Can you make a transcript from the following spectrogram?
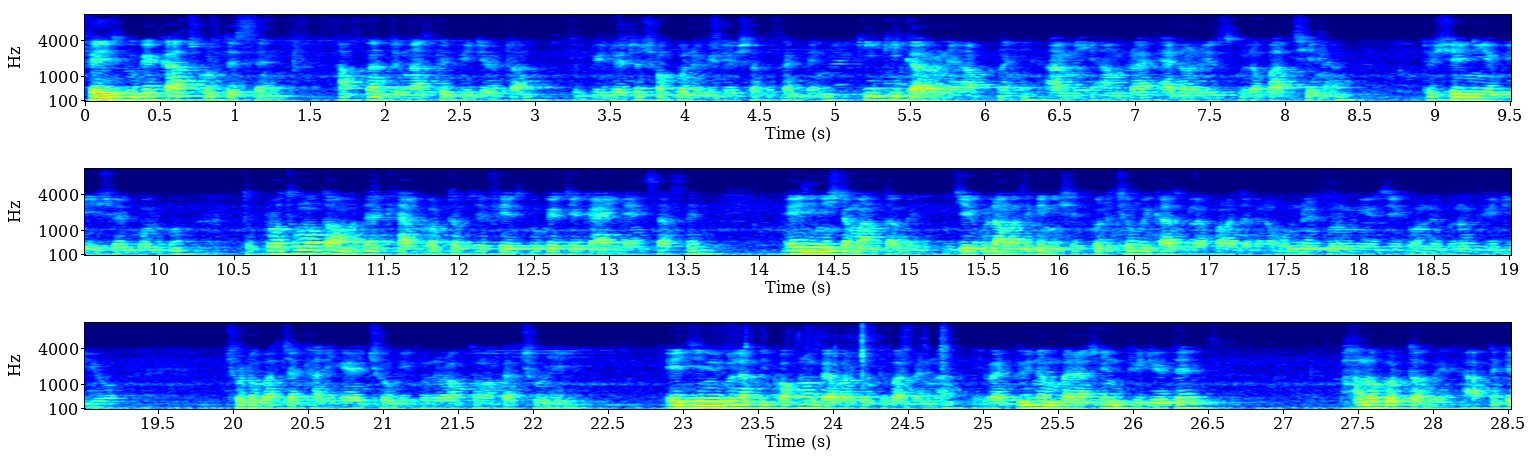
ফেসবুকে কাজ করতেছেন, আপনার জন্য আজকের ভিডিওটা। তো ভিডিওটা সম্পূর্ণ ভিডিওর সাথে থাকবেন। কি কি কারণে আপনি, আমি, আমরা অ্যাড অন রিলসগুলো পাচ্ছি না? তো সেই নিয়ে বিষয়ে বলব। তো প্রথমত আমাদের খেয়াল করতে হবে যে ফেসবুকের যে গাইডলাইন্স আছে, এই জিনিসটা মানতে হবে। যেগুলো আমাদেরকে নিষেধ করেছে, ওই কাজগুলো করা যাবে না। অন্য কোনো মিউজিক অন্য কোনো ভিডিও ছোট বাচ্চার খালি গায়ে ছবি, কোনো রক্তমাখা ছুরি, এই জিনিসগুলো আপনি কখনো ব্যবহার করতে পারবেন না। এবার দুই নম্বর আসেন ভিডিওতে ভালো করতে হবে। আপনাকে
